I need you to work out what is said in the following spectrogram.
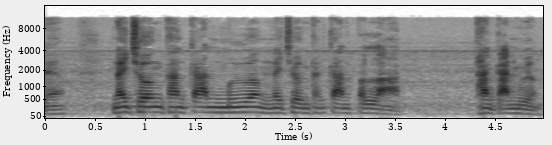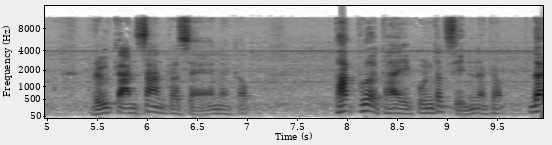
แล้ว ในเชิงทางการเมือง ในเชิงทางการตลาดทางการเมือง หรือการสร้างกระแสนะครับ พักเพื่อไทยคุณทักษิณนะครับ ได้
